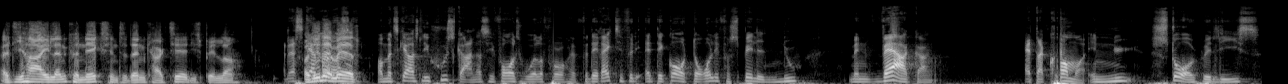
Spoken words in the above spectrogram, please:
at de har en eller anden connection til den karakter, de spiller. Og, der skal Og det man der med, også, at- og man skal også lige huske, Anders, i forhold til World of Warcraft, for det er rigtigt, fordi, at det går dårligt for spillet nu, men hver gang, at der kommer en ny, stor release,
